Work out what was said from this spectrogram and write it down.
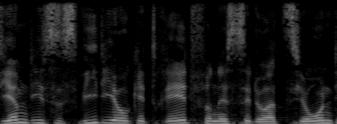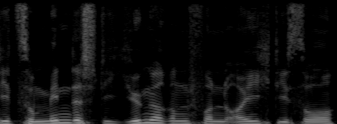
die haben dieses Video gedreht für eine Situation, die zumindest die Jüngeren von euch, die so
